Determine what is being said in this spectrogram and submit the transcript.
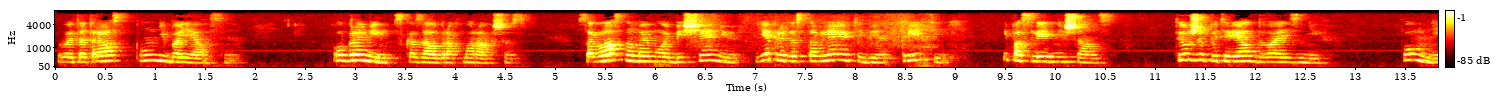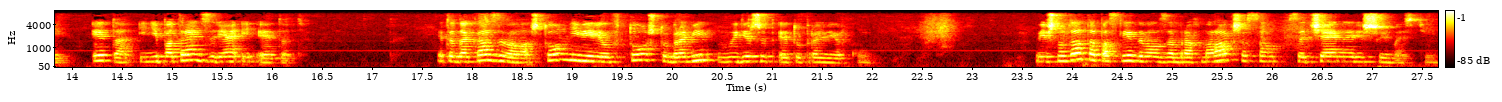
В этот раз он не боялся. «О, Брамин», — сказал Брахмаракшас, — «согласно моему обещанию, я предоставляю тебе третий и последний шанс. Ты уже потерял два из них. Помни это и не потрать зря и этот». Это доказывало, что он не верил в то, что Брамин выдержит эту проверку. Вишнудата последовал за Брахмаракшасом с отчаянной решимостью.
